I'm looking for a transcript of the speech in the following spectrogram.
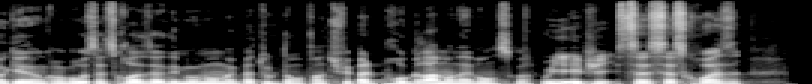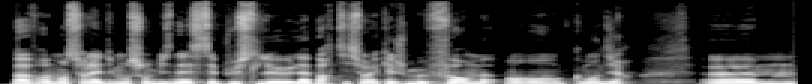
Ok, donc en gros, ça se croise à des moments, mais pas tout le temps. Enfin, tu fais pas le programme en avance, quoi. Oui, et puis ça, ça se croise pas vraiment sur la dimension business, c'est plus le- la partie sur laquelle je me forme en, comment dire, euh,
